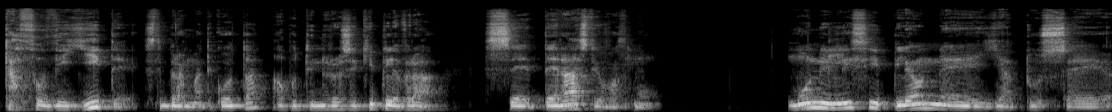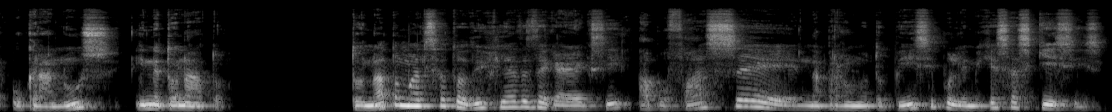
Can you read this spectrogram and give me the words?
καθοδηγείται στην πραγματικότητα από την ρωσική πλευρά σε τεράστιο βαθμό. Μόνη λύση πλέον ε, για τους ε, Ουκρανούς είναι το ΝΑΤΟ. Το ΝΑΤΟ μάλιστα το 2016 αποφάσισε να πραγματοποιήσει πολεμικές ασκήσεις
